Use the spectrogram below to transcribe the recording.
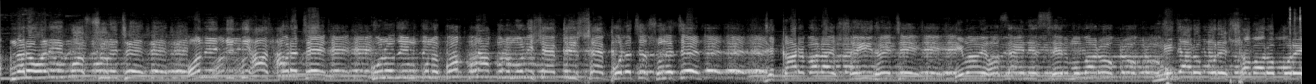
আপনারা অনেক ওয়াজ শুনেছেন, অনেক ইতিহাস পড়েছেন। কোনদিন কোন বক্তা, কোন মনি সাহেব, পীর সাহেব বলেছে, শুনেছেন যে কারবালায় শহীদ হয়েছে ইমাম হোসাইনের শের মুবারক। নিজার উপরে, সবার উপরে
